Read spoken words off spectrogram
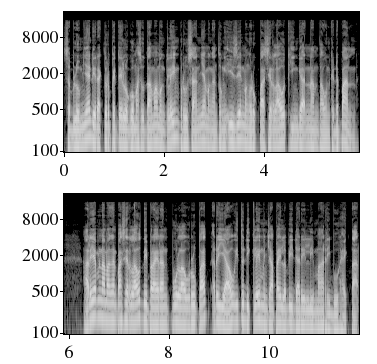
Sebelumnya, Direktur PT Logo Mas Utama mengklaim perusahaannya mengantongi izin mengeruk pasir laut hingga enam tahun ke depan. Area penambangan pasir laut di perairan Pulau Rupat, Riau itu diklaim mencapai lebih dari 5.000 hektar.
